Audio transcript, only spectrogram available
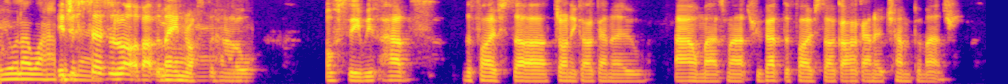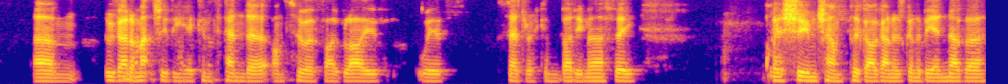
We all know what happened. It just there. says a lot about the main roster. How obviously we've had the five star Johnny Gargano Almas match. We've had the five star Gargano Ciampa match. Um, we've had a match of the year contender on 205 Live with Cedric and Buddy Murphy. I assume Ciampa Gargano is going to be another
